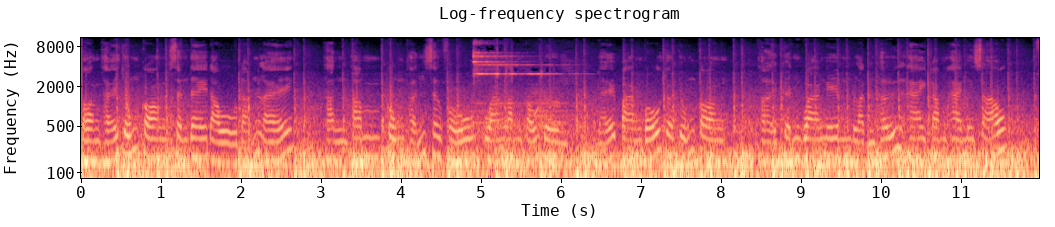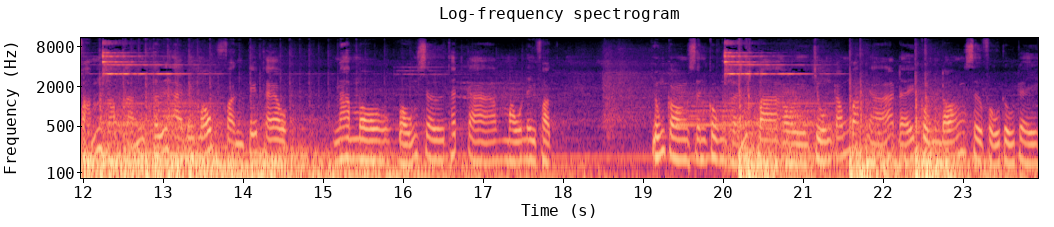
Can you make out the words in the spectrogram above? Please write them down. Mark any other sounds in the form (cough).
Toàn thể chúng con xin đê đầu đảnh lễ, thành tâm cung thỉnh sư phụ Quan Lâm Tổ Đường để ban bố cho chúng con thời kinh Hoa Nghiêm lần thứ 226, phẩm học hạnh thứ 21 phần tiếp theo. Nam mô Bổn sư Thích Ca Mâu Ni Phật. Chúng con xin cung thỉnh ba hồi chuông trống bát nhã để cùng đón sư phụ trụ trì.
